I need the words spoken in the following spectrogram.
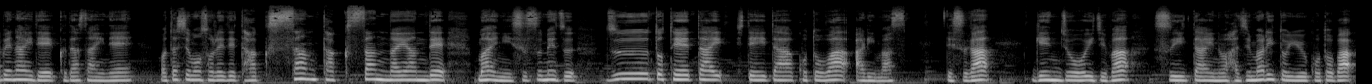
べないでくださいね。私もそれでたくさんたくさん悩んで前に進めずずっと停滞していたことはありますですが現状維持は衰退の始まりという言葉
